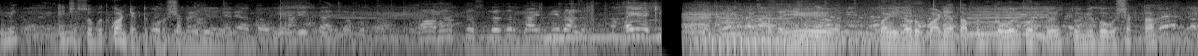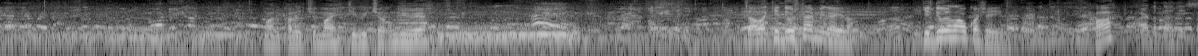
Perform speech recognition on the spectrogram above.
तुम्ही यांच्यासोबत कॉन्टॅक्ट करू शकता. आता हे पहिलं रुपाड्यात आपण कव्हर करतोय. तुम्ही बघू शकता. मालकालीची माहिती विचारून घेऊया. दादा किती दिवस टायमिंग आहे किती दिवस अवकाश आहे हा? आठ दहा दिवस.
